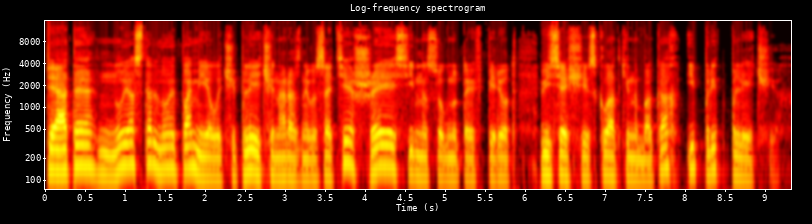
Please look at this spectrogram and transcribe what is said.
Пятое. Ну и остальное по мелочи. Плечи на разной высоте, шея сильно согнутая вперед, висящие складки на боках и предплечьях.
